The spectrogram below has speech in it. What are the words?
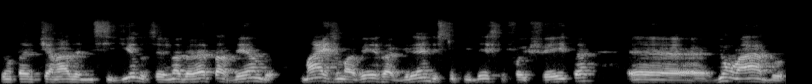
não tá, tinha nada decidido, ou seja, na verdade está vendo mais uma vez a grande estupidez que foi feita, é, de um lado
